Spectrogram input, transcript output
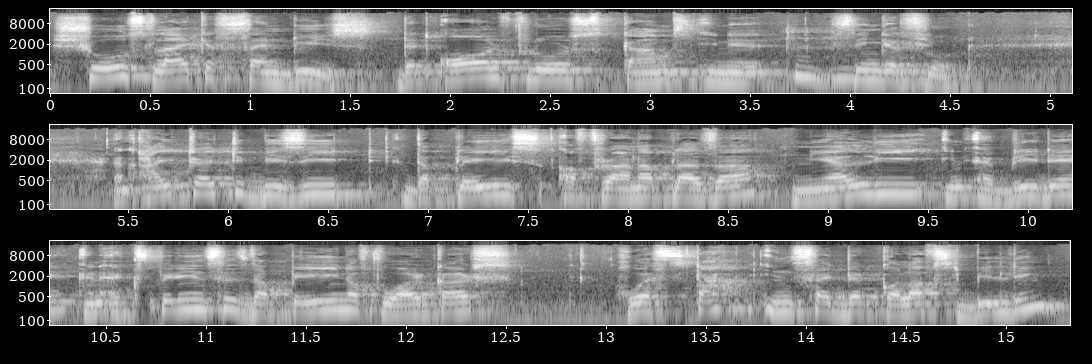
shows like a sandwich that all floors comes in a mm-hmm. single floor and i try to visit the place of rana plaza nearly in every day and experiences the pain of workers who are stuck inside the collapsed building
